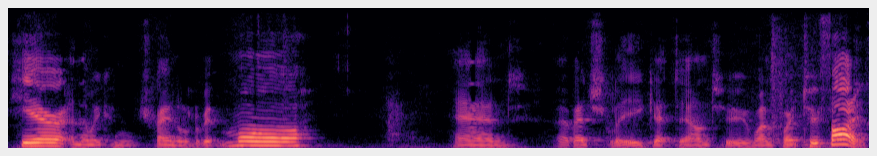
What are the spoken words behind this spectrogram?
here, and then we can train a little bit more, and eventually get down to 1.25.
